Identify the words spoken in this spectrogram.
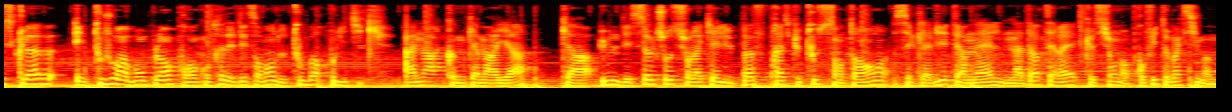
Succubus Club est toujours un bon plan pour rencontrer des descendants de tous bords politiques, anarches comme Camarilla, car une des seules choses sur laquelle ils peuvent presque tous s'entendre, c'est que la vie éternelle n'a d'intérêt que si on en profite au maximum.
